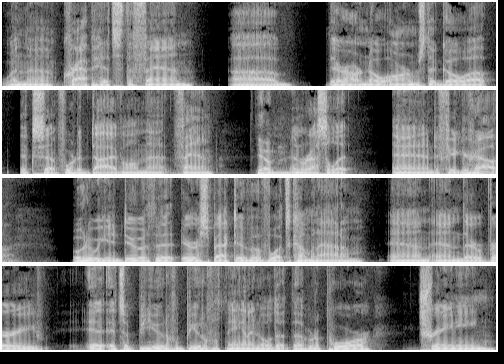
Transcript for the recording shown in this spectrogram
when the crap hits the fan, uh, there are no arms that go up except for to dive on that fan Yep. and wrestle it and to figure out what are we going to do with it, irrespective of what's coming at them. And and they're very, it, it's a beautiful, beautiful thing. And I know that the rapport training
